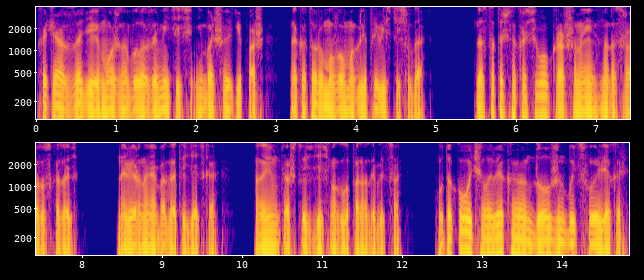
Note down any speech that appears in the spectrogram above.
Хотя сзади можно было заметить небольшой экипаж, на котором его могли привести сюда. Достаточно красиво украшенный, надо сразу сказать. Наверное, богатый дядька. А им-то что здесь могло понадобиться? У такого человека должен быть свой лекарь.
